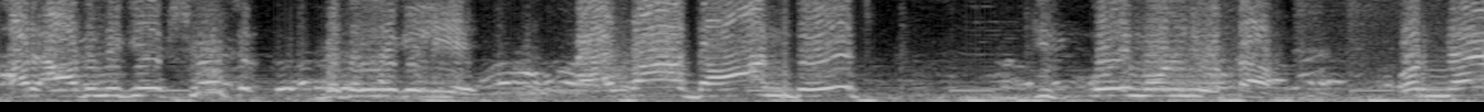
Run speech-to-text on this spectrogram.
हर आदमी की एक सोच बदलने के लिए पैसा, दान देज की कोई मोल नहीं होता। और मैं,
